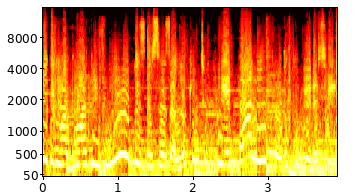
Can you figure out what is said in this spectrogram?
look at how Bharti's new businesses are looking to create value for the community.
